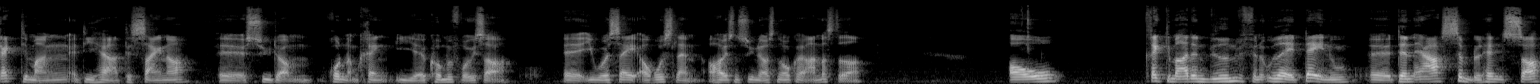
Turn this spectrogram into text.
rigtig mange af de her designer øh, sygdomme rundt omkring i øh, kummefrysere øh, i USA og Rusland, og højst sandsynligt også Nordkorea og andre steder. Og rigtig meget af den viden, vi finder ud af i dag nu, øh, den er simpelthen så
